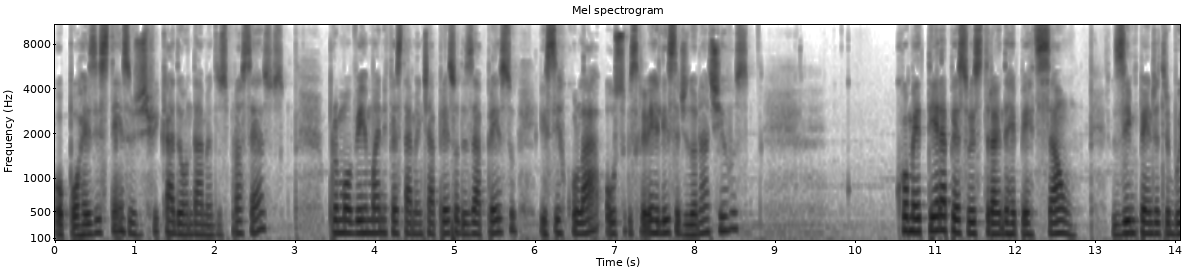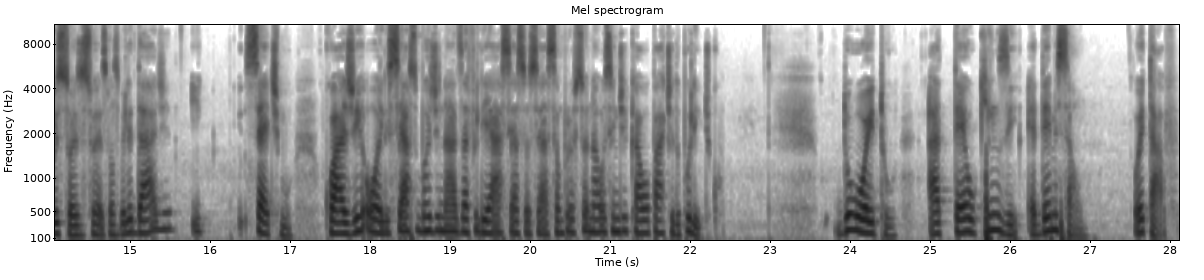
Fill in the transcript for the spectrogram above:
opor resistência justificada ao andamento dos processos, promover manifestamente apreço ou desapreço e circular ou subscrever lista de donativos, cometer a pessoa estranha da repertição, desempenho de atribuições de sua responsabilidade e sétimo, coagir ou aliciar subordinados a afiliar-se à associação profissional ou sindical ou partido político. Do 8 até o 15 é demissão. Oitavo,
